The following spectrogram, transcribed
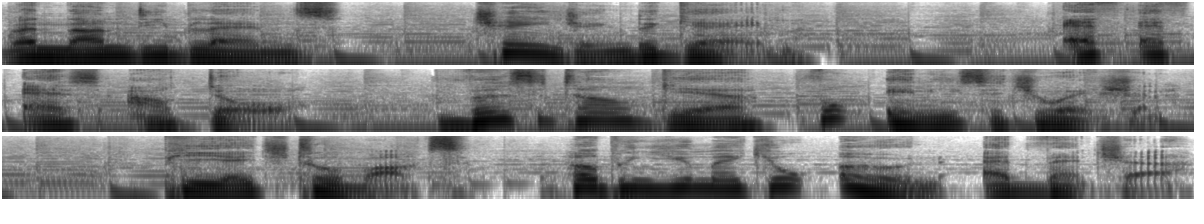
Venandi Blends. Changing the game. FFS Outdoor. Versatile gear for any situation. PH Toolbox. Helping you make your own adventure.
